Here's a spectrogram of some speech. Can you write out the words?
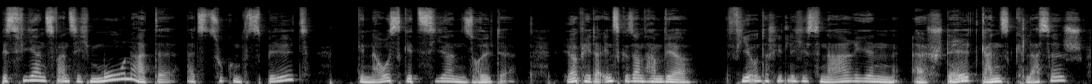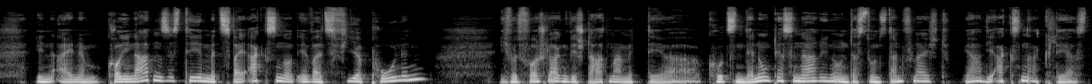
bis 24 Monate als Zukunftsbild genau skizzieren sollte. Ja, Peter, insgesamt haben wir vier unterschiedliche Szenarien erstellt, mhm. ganz klassisch, in einem Koordinatensystem mit zwei Achsen und jeweils vier Polen. Ich würde vorschlagen, wir starten mal mit der kurzen Nennung der Szenarien und dass du uns dann vielleicht ja die Achsen erklärst.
